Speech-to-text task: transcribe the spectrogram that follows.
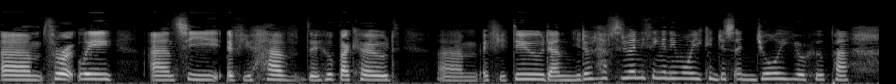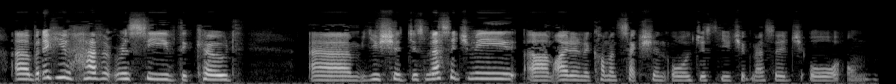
um, thoroughly and see if you have the Hoopa code. Um, if you do, then you don't have to do anything anymore. You can just enjoy your Hoopa. Uh, but if you haven't received the code, um, you should just message me um, either in the comment section or just YouTube message or on.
